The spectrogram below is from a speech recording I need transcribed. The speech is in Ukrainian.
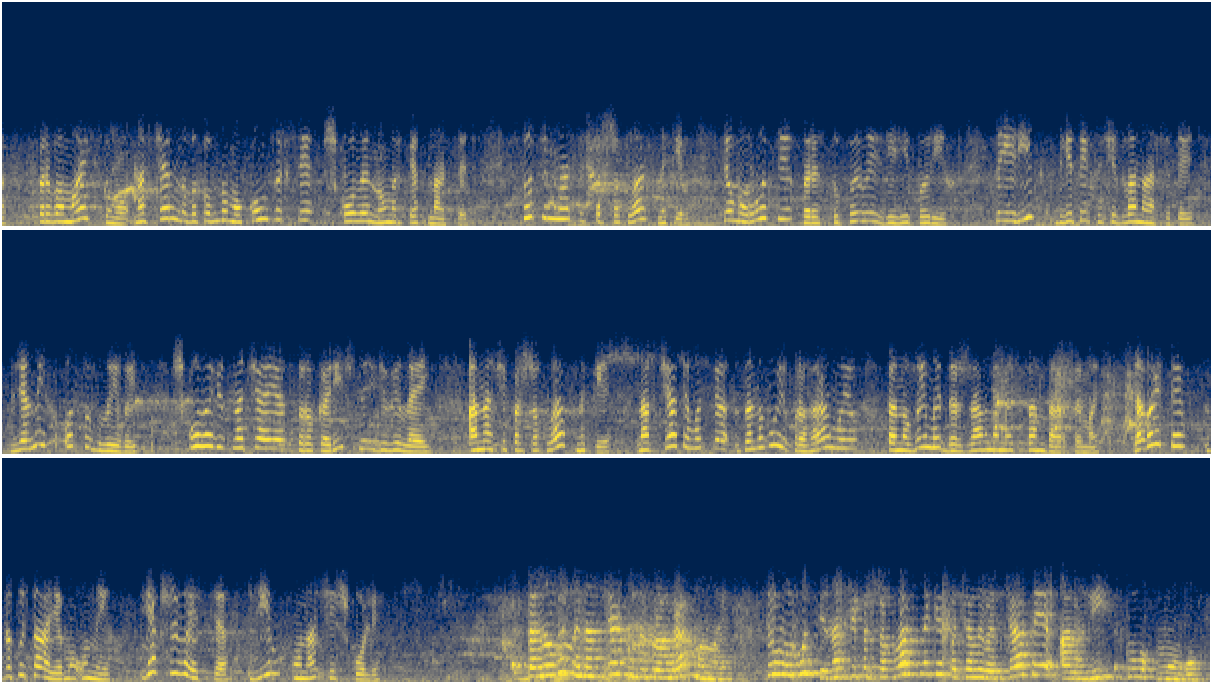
знаходимося в Первомайському навчально-виховному комплексі школи номер 15. 117 першокласників в цьому році переступили її поріг. Цей рік, 2012, для них особливий. Школа відзначає 40-річний ювілей, а наші першокласники навчатимуться за новою програмою та новими державними стандартами. Давайте запитаємо у них, як живеться їм у нашій школі. За новими навчальними програмами в цьому році наші першокласники почали вивчати англійську мову.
